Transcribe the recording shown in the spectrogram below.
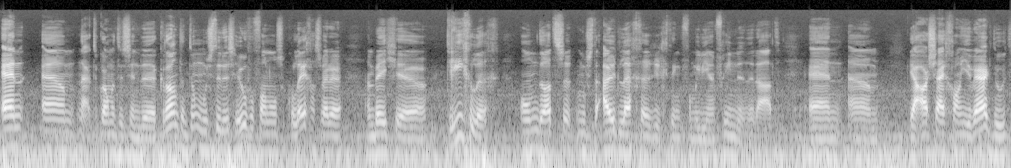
En ehm, nou, toen kwam het dus in de krant en toen moesten dus heel veel van onze collega's werden een beetje eh, kriegelig. Omdat ze het moesten uitleggen richting familie en vrienden inderdaad. En ehm, ja, als jij gewoon je werk doet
